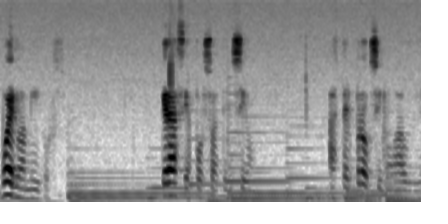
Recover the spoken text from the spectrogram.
Bueno amigos, gracias por su atención. Hasta el próximo audio.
